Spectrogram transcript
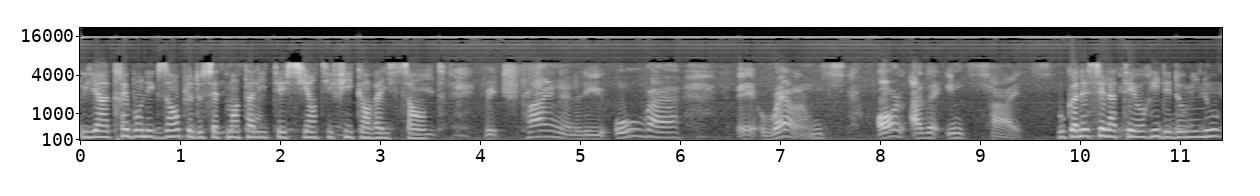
il y a un très bon exemple de cette mentalité scientifique envahissante. Vous connaissez la théorie des dominos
